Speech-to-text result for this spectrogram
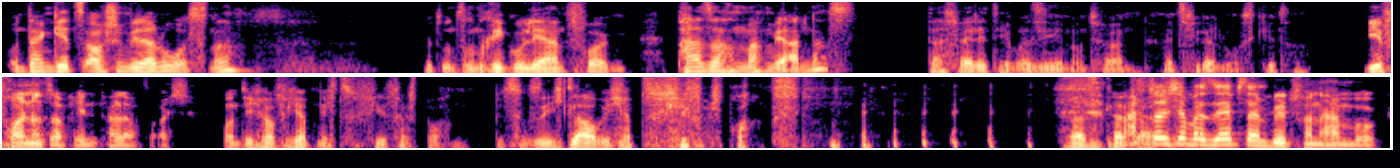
Und dann geht es auch schon wieder los, ne? Mit unseren regulären Folgen. Ein paar Sachen machen wir anders. Das werdet ihr aber sehen und hören, wenn es wieder losgeht. Wir freuen uns auf jeden Fall auf euch. Und ich hoffe, ich habe nicht zu viel versprochen. Beziehungsweise ich glaube, ich habe zu viel versprochen. Macht sein. euch aber selbst ein Bild von Hamburg.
